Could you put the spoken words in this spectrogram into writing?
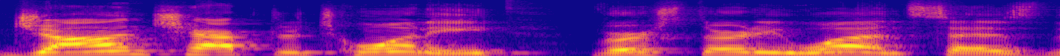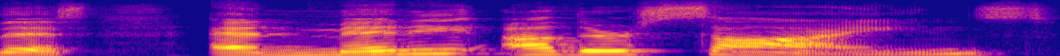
John chapter 20, verse 31 says this And many other signs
